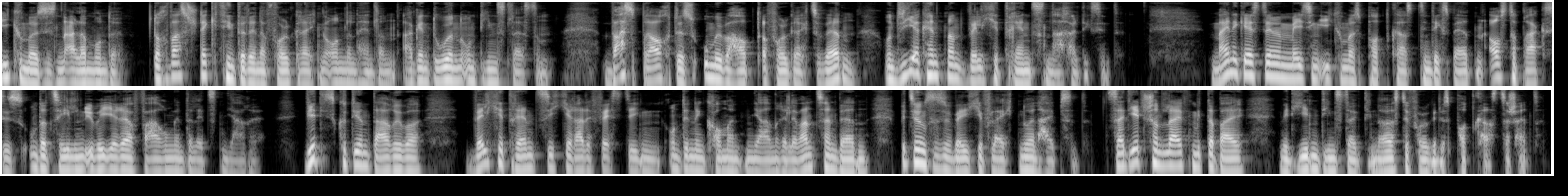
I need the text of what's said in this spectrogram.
E-Commerce ist in aller Munde. Doch was steckt hinter den erfolgreichen Online-Händlern, Agenturen und Dienstleistern? Was braucht es, um überhaupt erfolgreich zu werden? Und wie erkennt man, welche Trends nachhaltig sind? Meine Gäste im Amazing E-Commerce Podcast sind Experten aus der Praxis und erzählen über ihre Erfahrungen der letzten Jahre. Wir diskutieren darüber, welche Trends sich gerade festigen und in den kommenden Jahren relevant sein werden, beziehungsweise welche vielleicht nur ein Hype sind. Seid jetzt schon live mit dabei, wenn jeden Dienstag die neueste Folge des Podcasts erscheint.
